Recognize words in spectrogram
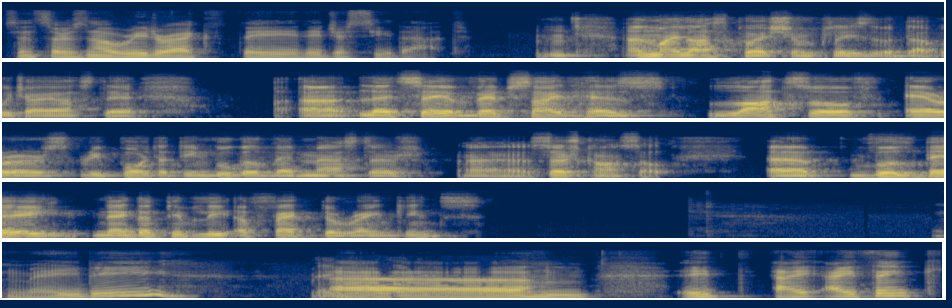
since there's no redirect, they, they just see that. Mhm. And my last question, please, with that which I asked there. Uh, let's say a website has lots of errors reported in Google Webmaster uh, Search Console. Uh, will they negatively affect the rankings? Maybe. Maybe. Um, it, I, I think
